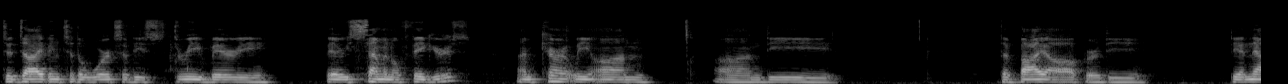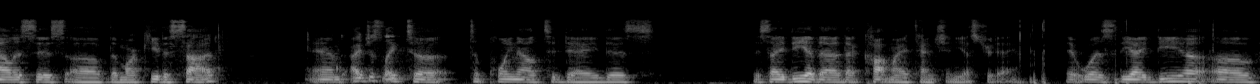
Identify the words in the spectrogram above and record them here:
to dive into the works of these three very very seminal figures. I'm currently on on the the biop or the the analysis of the Marquis de Sade. And I just like to to point out today this this idea that, that caught my attention yesterday. It was the idea of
